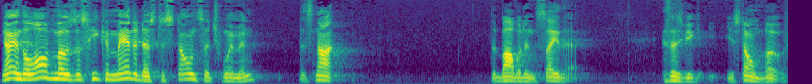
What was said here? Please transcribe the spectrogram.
Now, in the law of Moses, he commanded us to stone such women. That's not, the Bible didn't say that. It says you, you stone both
